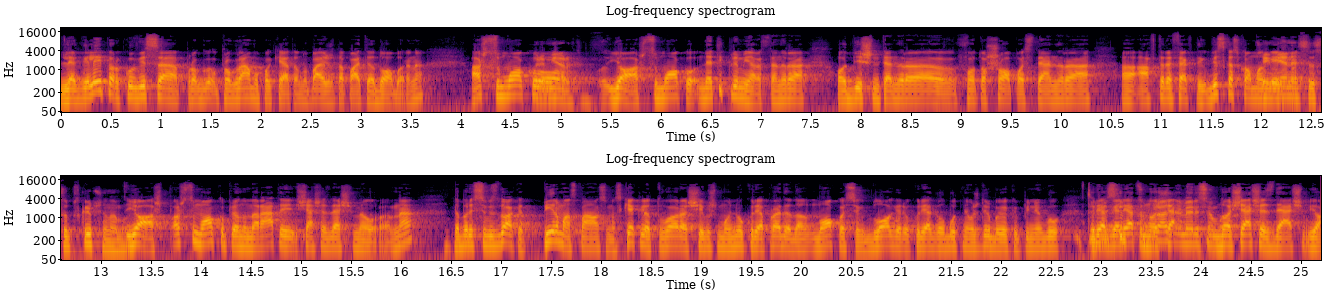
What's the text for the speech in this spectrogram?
legaliai perku visą prog programų paketą, nu, pavyzdžiui, tą patį Adobe, ne? Aš sumoku. Premiere. Jo, aš sumoku, ne tik premjeras, ten yra Audition, ten yra Photoshopas, ten yra After Effects, viskas, ko man Tai reikia. mėnesį subscriptionam. Jo, aš, aš sumoku prenumeratai 60 eurų, ar ne? Dabar įsivaizduokit, pirmas klausimas, kiek Lietuva yra šiaip žmonių, kurie pradeda, mokosi, blogerių, kurie galbūt neuždirba jokių pinigų, kurie visi galėtų nuo, versijom. nuo 60, jo,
